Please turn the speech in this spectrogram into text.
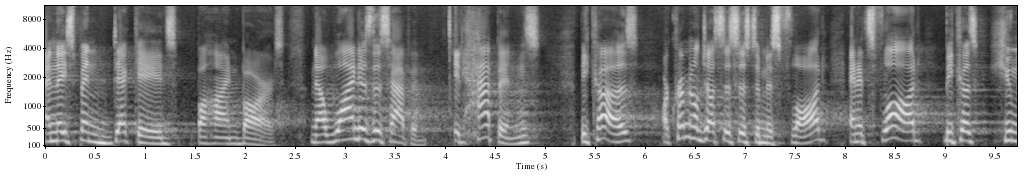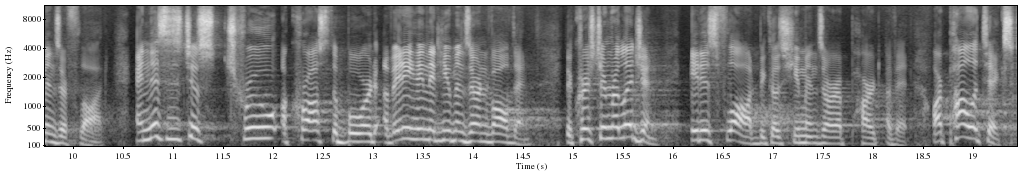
and they spend decades behind bars. Now, why does this happen? It happens because our criminal justice system is flawed, and it's flawed because humans are flawed. And this is just true across the board of anything that humans are involved in. The Christian religion, it is flawed because humans are a part of it. Our politics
